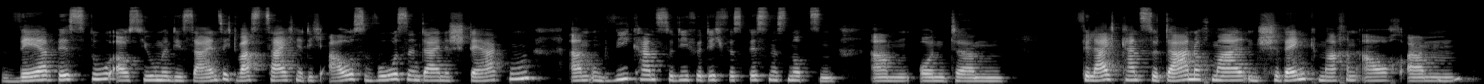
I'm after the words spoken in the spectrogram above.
wer bist du aus Human Design Sicht? Was zeichnet dich aus? Wo sind deine Stärken? Ähm, und wie kannst du die für dich fürs Business nutzen? Ähm, und ähm, vielleicht kannst du da noch mal einen Schwenk machen, auch ähm,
